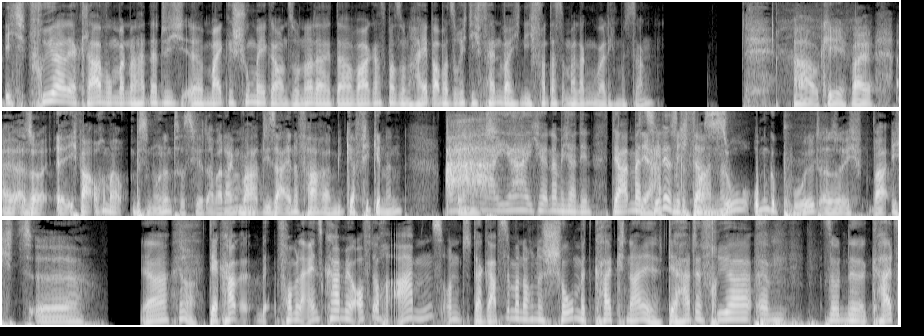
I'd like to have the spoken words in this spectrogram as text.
Ich früher, ja klar, wo man, man hat natürlich äh, Michael Shoemaker und so, ne, da, da war ganz mal so ein Hype, aber so richtig Fan war ich nicht. Ich fand das immer langweilig, muss ich sagen. Ah, okay, weil, also äh, ich war auch immer ein bisschen uninteressiert, aber dann Mhm. war dieser eine Fahrer, Mika Fikkinen, Ah, ja, ich erinnere mich an den. Der hat der Mercedes hat mich gefahren, da ne? so umgepult, also ich war echt, äh, Ja, ja. der kam, Formel 1 kam ja oft auch abends und da gab's immer noch eine Show mit Karl Knall. Der hatte früher ähm, so eine Karls,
